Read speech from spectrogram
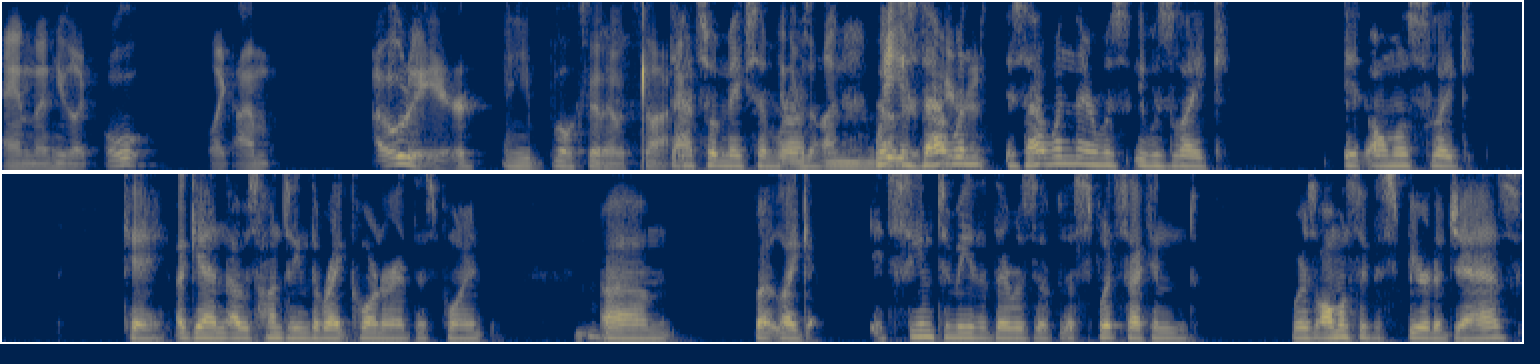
and then he's like, "Oh, like I'm out of here," and he books it outside. That's what makes him And run. Wait, is that when? spirit. Is that when there was? It was like, it almost like. Okay, again, I was hunting the right corner at this point. Mhm. Um, but like, it seemed to me that there was a, a split second where it's almost like the spirit of jazz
